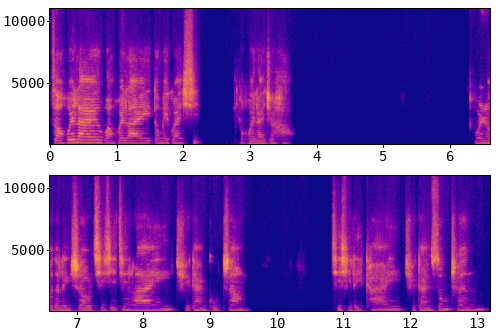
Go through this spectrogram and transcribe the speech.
早回来、晚回来都没关系，有回来就好。温柔的领受气息进来，驱赶鼓胀；气息离开，驱赶松沉。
